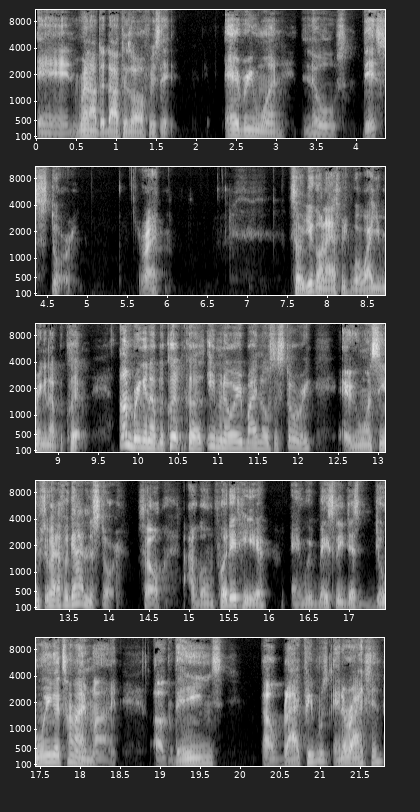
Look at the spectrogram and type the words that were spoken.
and run out the doctor's office. Everyone knows this story, right? So you're gonna ask me, well, why are you bringing up the clip? I'm bringing up the clip because even though everybody knows the story, everyone seems to have forgotten the story. So I'm gonna put it here, and we're basically just doing a timeline of things of black people's interaction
